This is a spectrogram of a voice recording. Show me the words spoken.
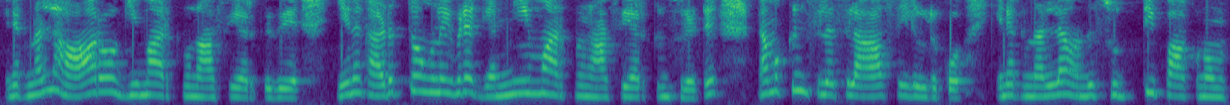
எனக்கு நல்ல ஆரோக்கியமா இருக்கணும்னு ஆசையா இருக்குது. எனக்கு அடுத்தவங்களை விட கண்ணியமா இருக்கணும்னு ஆசையா இருக்குன்னு சொல்லிட்டு நமக்குன்னு சில சில ஆசைகள் இருக்கும். எனக்கு நல்லா வந்து சுத்தி பார்க்கணும்.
